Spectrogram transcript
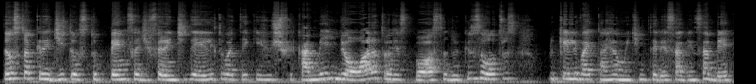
Então, se tu acredita ou se tu pensa diferente dele, tu vai ter que justificar melhor a tua resposta do que os outros, porque ele vai estar realmente interessado em saber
